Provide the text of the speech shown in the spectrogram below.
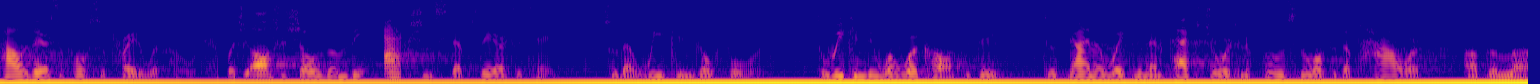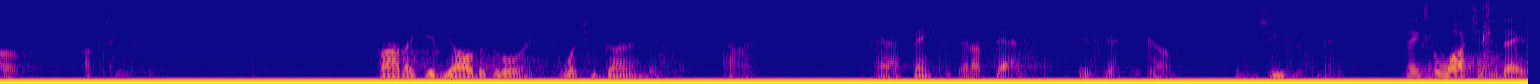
how they're supposed to pray to withhold, but you also show them the action steps they are to take so that we can go forward, so we can do what we're called to do to ignite an awakening that impacts Georgia and influences the world through the power of the love of Jesus. Father, I give you all the glory for what you've done in this time. And I thank you that our best is yet to come. In Jesus' name. Thanks for watching today.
